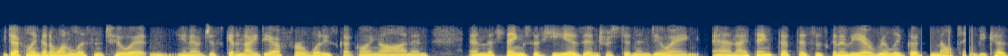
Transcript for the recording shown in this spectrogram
You're definitely going to want to listen to it and, you know, just get an idea for what he's got going on and, and the things that he is interested in doing. And I think that this is going to be a really good melting because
